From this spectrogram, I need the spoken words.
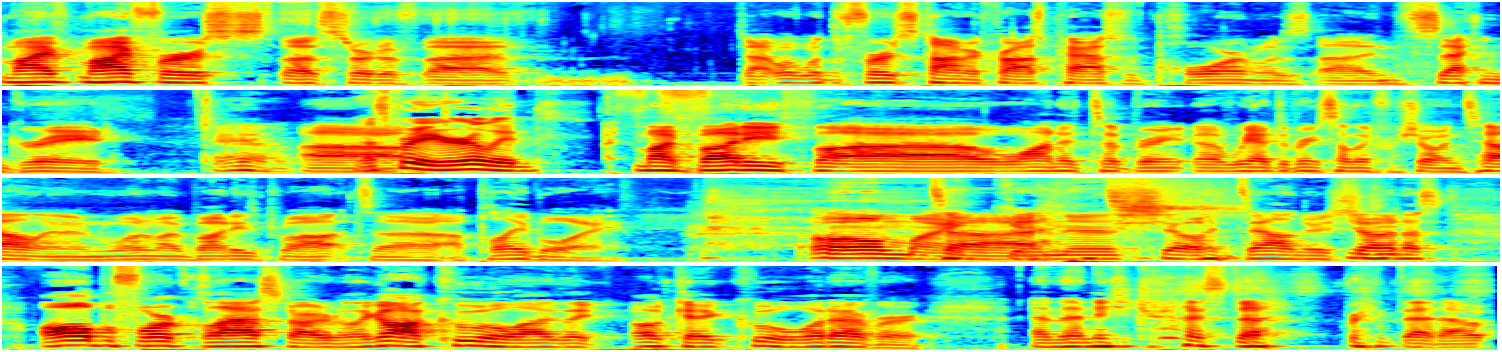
My my first uh, sort of uh, that was the first time I crossed paths with porn was uh, in second grade. Damn. Uh, That's pretty early. My buddy th- uh, wanted to bring. Uh, we had to bring something for show and tell, and one of my buddies brought uh, a Playboy oh my to uh, goodness. show and tell, and he was showing us all before class started. We're like, "Oh, cool." I was like, "Okay, cool, whatever." And then he tries to bring that out.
